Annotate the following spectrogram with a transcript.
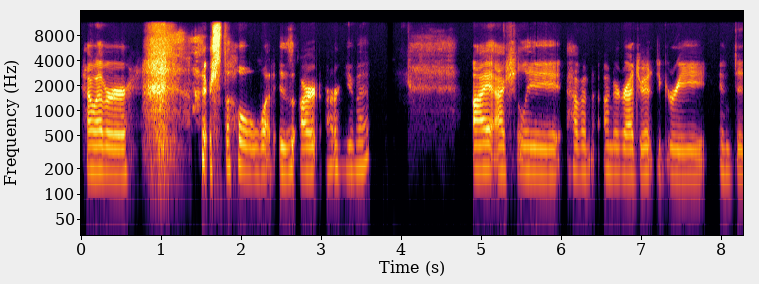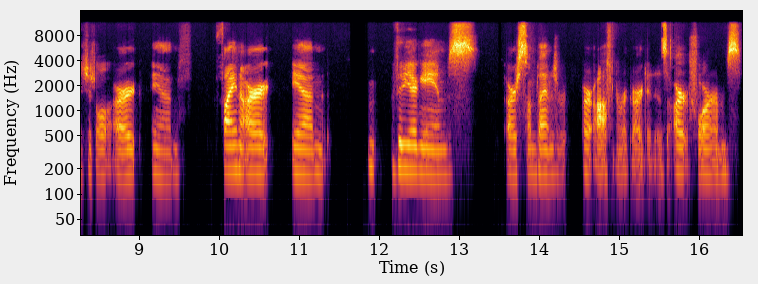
However, there's the whole what is art argument. I actually have an undergraduate degree in digital art and fine art and video games are sometimes are often regarded as art forms.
